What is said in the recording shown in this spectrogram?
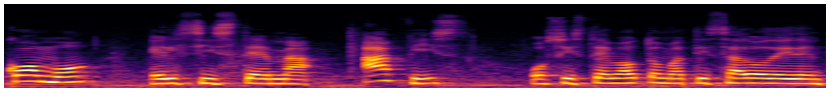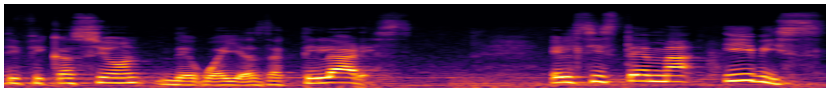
como el sistema AFIS o Sistema Automatizado de Identificación de Huellas Dactilares. El sistema IBIS,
